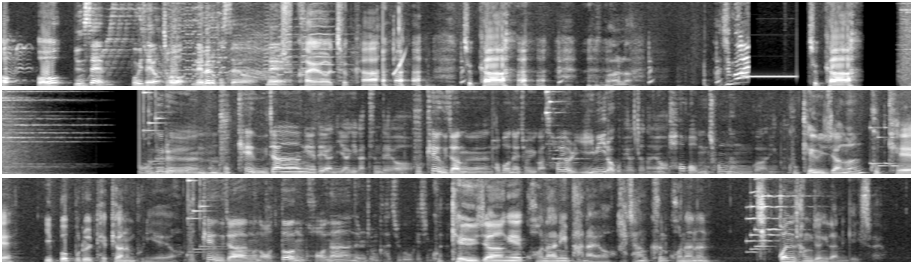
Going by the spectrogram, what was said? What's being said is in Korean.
어? 어? 윤쌤 보이세요? 저 레벨업 했어요. 네. 축하해요. 축하. 축하. 하지 말라. 하지 마! 축하. 오늘은 국회의장에 대한 이야기 같은데요. 국회의장은 저번에 저희가 서열 2위라고 배웠잖아요. 파워가 엄청난 거 아닌가요? 국회의장은 국회 입법부를 대표하는 분이에요. 국회의장은 어떤 권한을 좀 가지고 계신가요? 국회의장의 권한이 많아요. 가장 큰 권한은 직권상정이라는 게 있어요.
